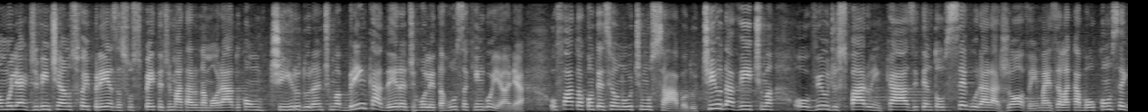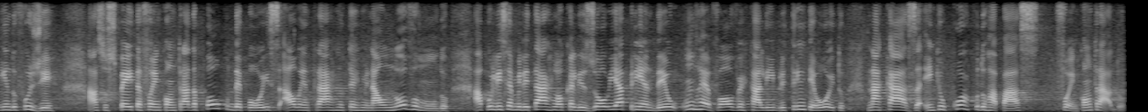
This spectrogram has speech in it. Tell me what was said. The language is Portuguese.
Uma mulher de 20 anos foi presa suspeita de matar o namorado com um tiro durante uma brincadeira de roleta russa aqui em Goiânia. O fato aconteceu no último sábado. O tio da vítima ouviu o disparo em casa e tentou segurar a jovem, mas ela acabou conseguindo fugir. A suspeita foi encontrada pouco depois ao entrar no terminal Novo Mundo. A polícia militar localizou e apreendeu um revólver calibre 38 na casa em que o corpo do rapaz foi encontrado.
